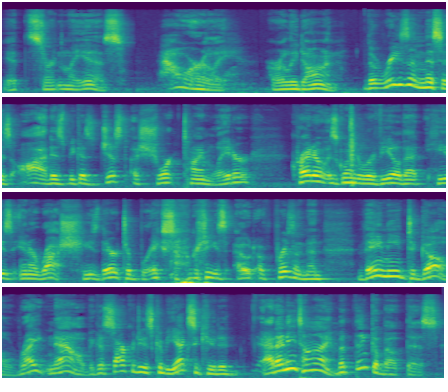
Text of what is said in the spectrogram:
It certainly is. How early? Early dawn. The reason this is odd is because just a short time later, Crito is going to reveal that he's in a rush. He's there to break Socrates out of prison, and they need to go right now because Socrates could be executed at any time. But think about this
